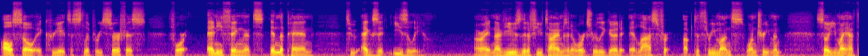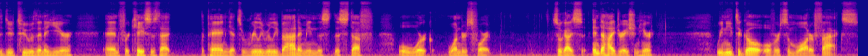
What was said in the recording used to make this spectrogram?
Also, it creates a slippery surface for anything that's in the pan to exit easily. All right, and I've used it a few times and it works really good. It lasts for up to three months, one treatment. So you might have to do two within a year. And for cases that the pan gets really, really bad, I mean, this, this stuff will work wonders for it. So, guys, into hydration here we need to go over some water facts.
